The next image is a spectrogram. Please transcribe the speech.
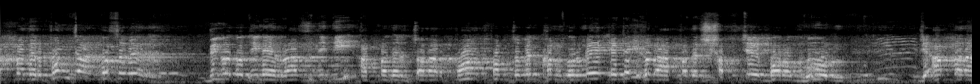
আপনাদের পঞ্চাশ বছরের বিগত দিনের রাজনীতি আপনাদের চলার পথ পর্যবেক্ষণ করবে, এটাই হলো আপনাদের সবচেয়ে বড় ভুল, যে আপনারা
